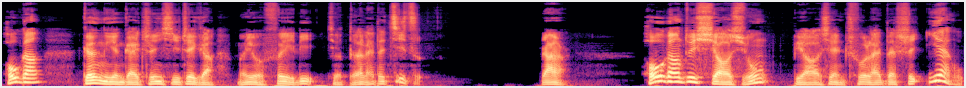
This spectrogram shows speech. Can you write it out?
侯刚更应该珍惜这个没有费力就得来的继子。然而，侯刚对小熊表现出来的是厌恶，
